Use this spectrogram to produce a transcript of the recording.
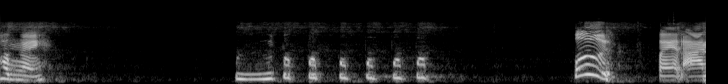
ทำไง ปื๊ดปึ๊บปึ๊บปึ๊บปึ๊บปึ๊บปึ๊บปืดแปดอัน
